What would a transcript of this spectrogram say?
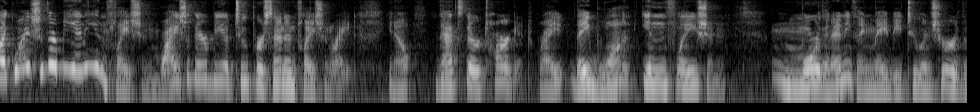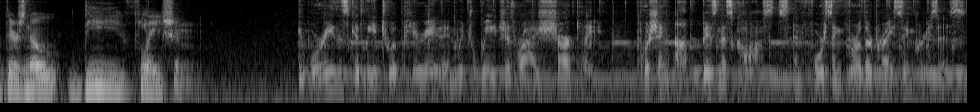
Like, why should there be any inflation? Why should there be a 2% inflation rate? You know, that's their target, right? They want inflation more than anything, maybe to ensure that there's no deflation. We worry this could lead to a period in which wages rise sharply, pushing up business costs and forcing further price increases.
